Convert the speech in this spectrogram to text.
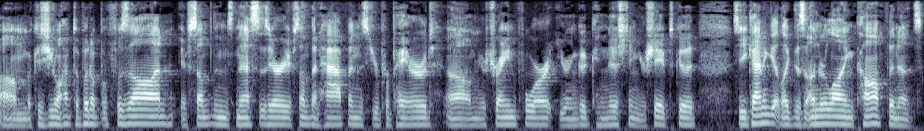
um, because you don't have to put up a facade. If something's necessary, if something happens, you're prepared, um, you're trained for it, you're in good condition, your shape's good. So you kind of get like this underlying confidence,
